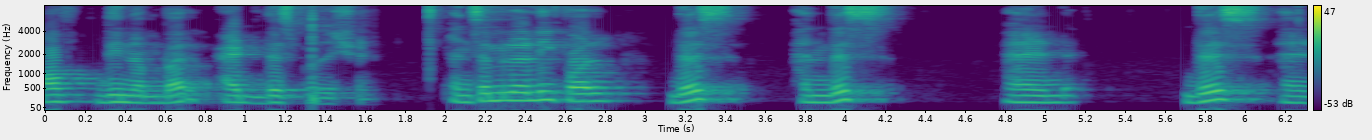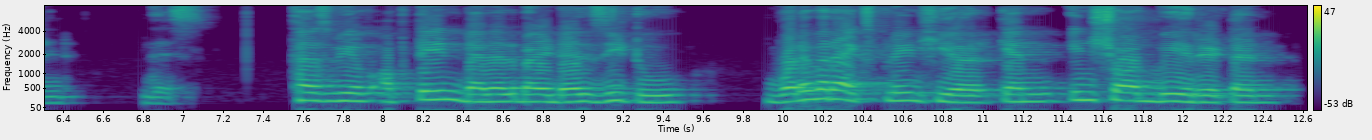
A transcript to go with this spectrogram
of the number at this position. And similarly for this and this and this and this. Thus we have obtained del L by del Z2 whatever I explained here can in short be written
